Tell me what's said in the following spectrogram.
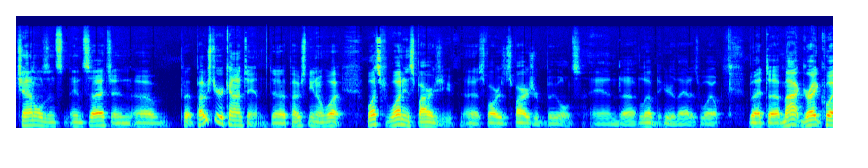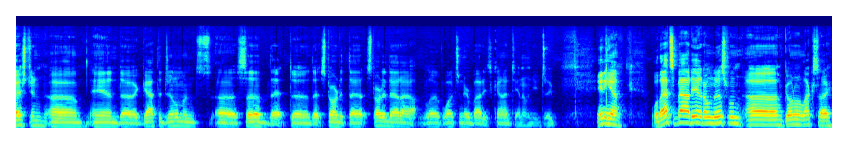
channels and and such, and uh, post your content. Uh, post, you know what what's what inspires you uh, as far as inspires your builds, and uh, love to hear that as well. But uh, Mike, great question, um, and uh, got the gentleman's sub that that started that started that out. Love watching everybody's content on YouTube. Anyhow. Well, that's about it on this one. Uh, going on, like I say,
